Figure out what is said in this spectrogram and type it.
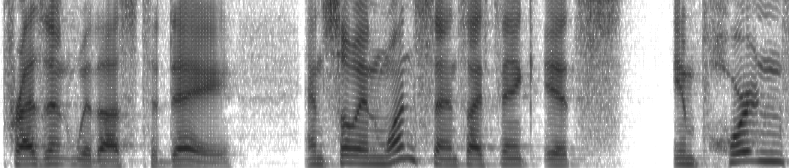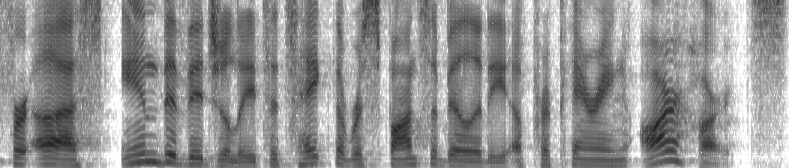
present with us today, and so in one sense, I think it's important for us individually to take the responsibility of preparing our hearts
